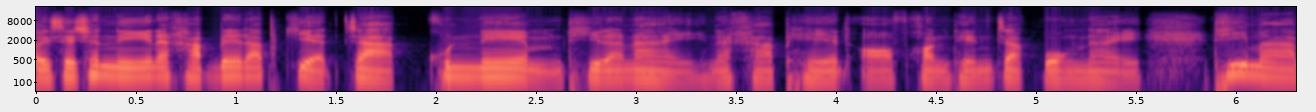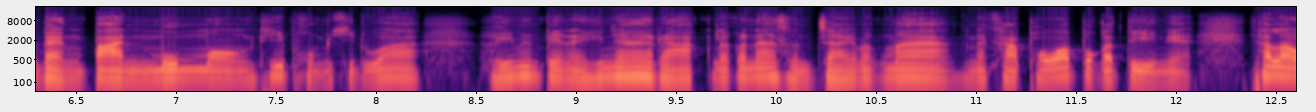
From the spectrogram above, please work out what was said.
ย session นี้นะครับได้รับเกียรติจากคุณเนมธีรนัยนะครับ Head of Content จากวงใน ที่มาแบ่งปันมุมมองที่ผมคิดว่า เฮ้ยมันเป็นอะไรที่น่ารักแล้วก็น่าสนใจมากๆนะครับ เพราะว่าปกติเนี่ยถ้าเรา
